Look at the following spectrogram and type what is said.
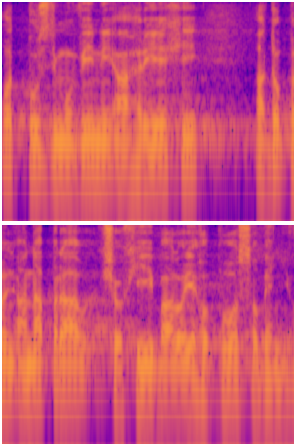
Odpusť mu viny a hriechy a doplň a naprav, čo chýbalo jeho pôsobeniu.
